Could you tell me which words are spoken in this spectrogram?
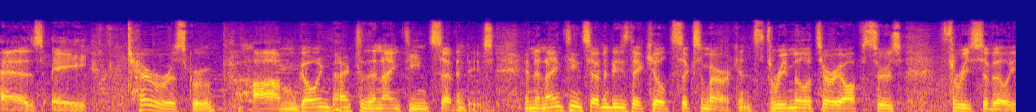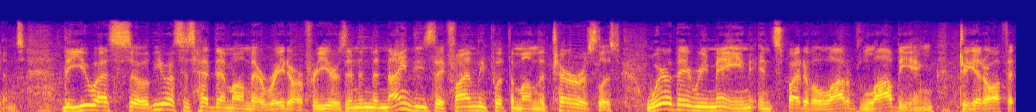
as a terrorist group um, going back to the 1970s. In the 1970s, they killed six Americans, three military officers, three civilians. The U.S. So the U.S. has had them on their radar for years, and in the 90s, they finally put them on the terrorist list, where they remain in spite of a lot of lobbying to get off it.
